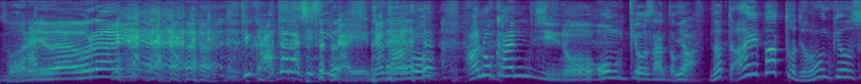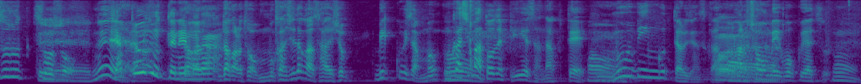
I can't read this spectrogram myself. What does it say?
それはおらんや。っていうか新しすぎない？なんかあのあの感じの音響さんとか。だって iPad で音響するってそうそう。ね100歩譲ってねまだ。らだからそう昔だから最初びっくりした。む昔まあ当然 PA さんなくて、うん。ムービングってあるじゃないですか、うんあの照明動くやつ、ん。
